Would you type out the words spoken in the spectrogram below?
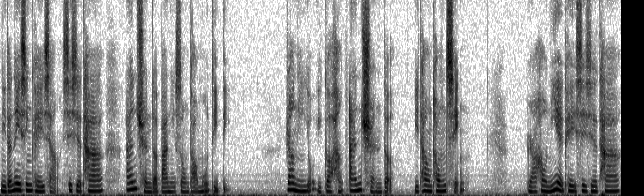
你的内心，可以想谢谢他安全的把你送到目的地，让你有一个很安全的一趟通勤。然后你也可以谢谢他，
